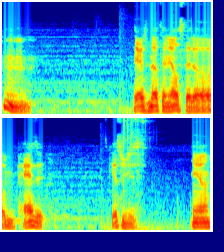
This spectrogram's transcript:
Hmm there's nothing else that um has it. Guess we just, yeah,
